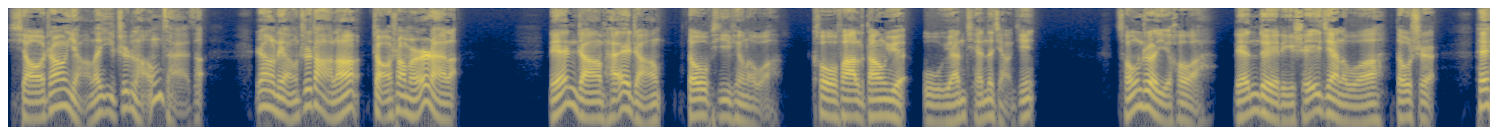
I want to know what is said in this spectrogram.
小张养了一只狼崽子，让两只大狼找上门来了。连长、排长都批评了我，扣发了当月五元钱的奖金。从这以后啊，连队里谁见了我都是，嘿，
